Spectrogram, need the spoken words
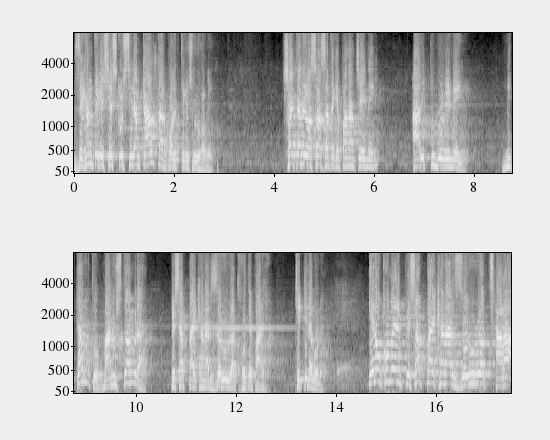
যেখান থেকে শেষ করছিলাম কাল, তারপরের থেকে শুরু হবে। শয়তানের ওয়াসওয়াসা থেকে পানা চেয়ে নেই, আর একটু বলে নেই। নিতান্ত মানুষ তো আমরা, পেশাব পায়খানার জরুরত হতে পারে। ঠিক কিনা বলে এরকমের পেশাব পায়খানার জরুরত ছাড়া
